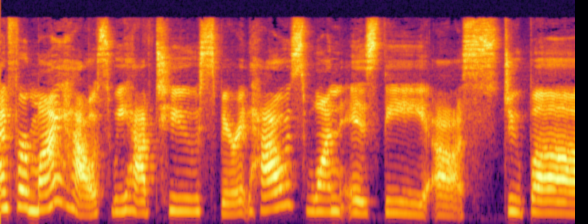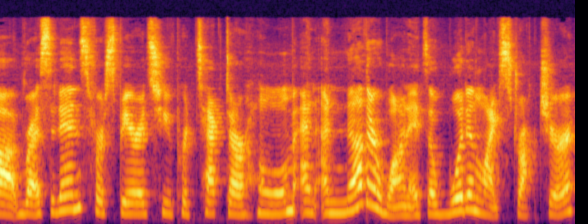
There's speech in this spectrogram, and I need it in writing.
And for my house, we have two spirit house. One is the uh, stupa residence for spirits who protect our home, and another one, it's a wooden like structure.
